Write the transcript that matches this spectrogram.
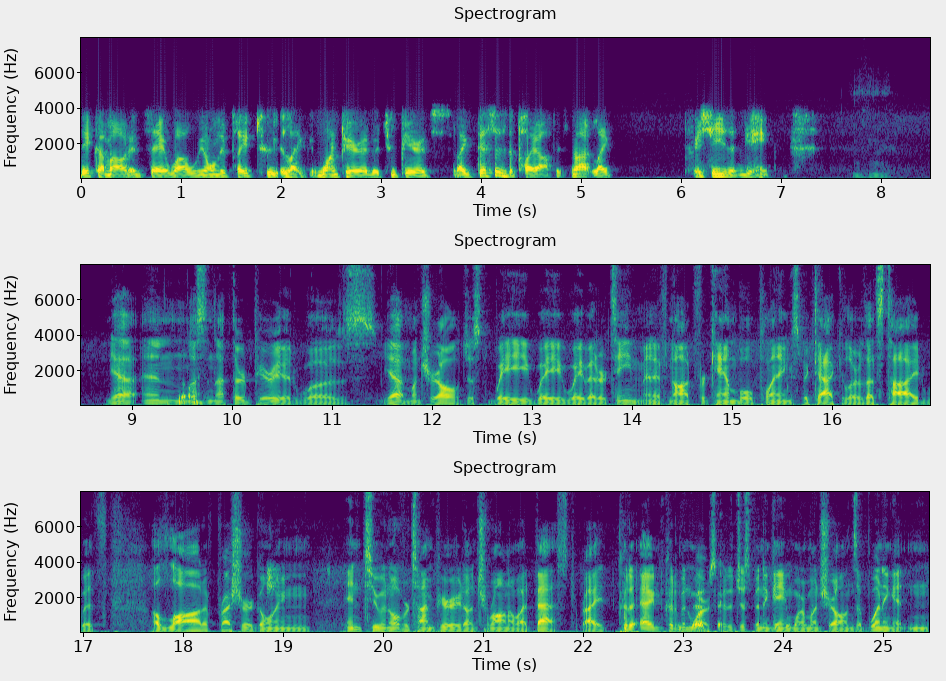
they come out and say, "Well, we only played two, like one period or two periods." Like this is the playoff. It's not like preseason game. Mm-hmm. Yeah, and so. listen, that third period was yeah, Montreal just way, way, way better team. And if not for Campbell playing spectacular, that's tied with a lot of pressure going into an overtime period on Toronto at best, right? Could and could have been worse. Could have just been a game where Montreal ends up winning it, and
